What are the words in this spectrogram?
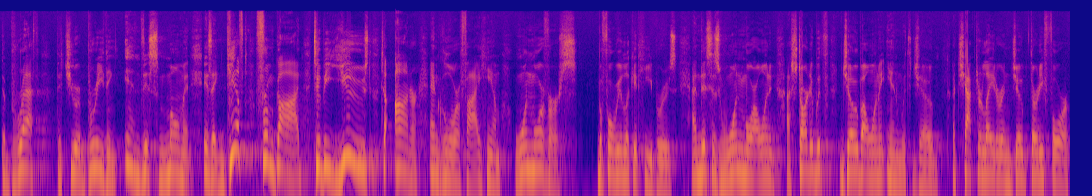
The breath that you are breathing in this moment is a gift from God to be used to honor and glorify Him. One more verse before we look at Hebrews. And this is one more. I wanted I started with Job, I want to end with Job. A chapter later in Job 34,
